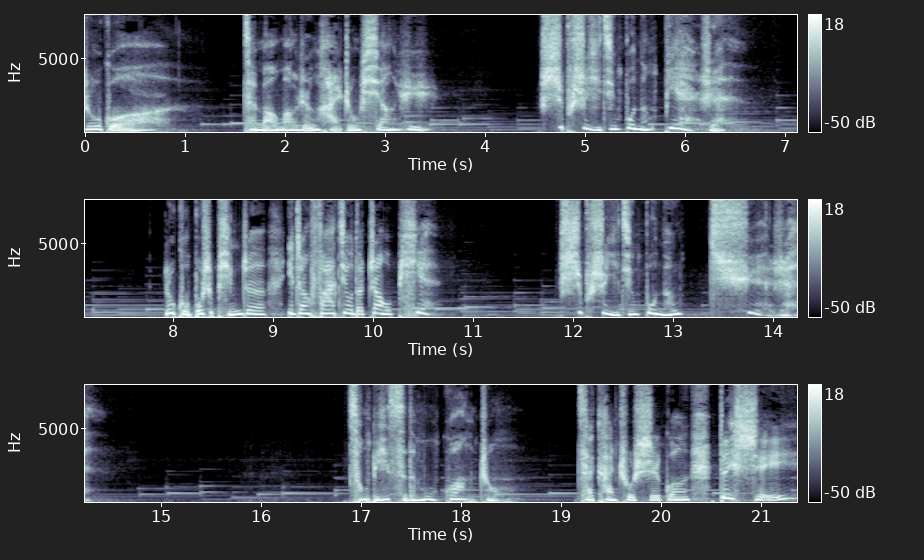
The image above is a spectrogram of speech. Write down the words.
如果在茫茫人海中相遇，是不是已经不能辨认？如果不是凭着一张发旧的照片，是不是已经不能确认？从彼此的目光中，才看出时光对谁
